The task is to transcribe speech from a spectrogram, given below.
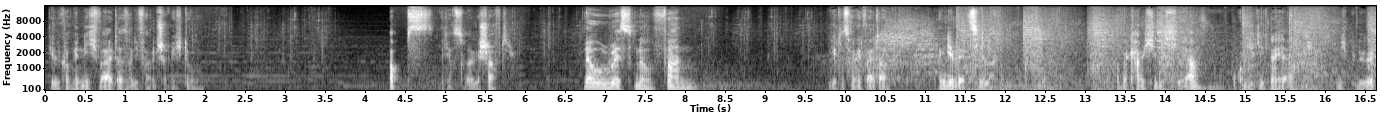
Okay, wir kommen hier nicht weiter. Das war die falsche Richtung. Ups. Ich hab's sogar geschafft. No risk, no fun. Wie geht das nicht weiter? Dann gehen wir jetzt hier lang. Aber kam ich hier nicht her? Wo kommen die Gegner her? Bin ich, bin ich blöd?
